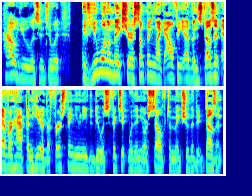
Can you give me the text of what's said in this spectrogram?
how you listen to it. If you want to make sure something like Alfie Evans doesn't ever happen here, the first thing you need to do is fix it within yourself to make sure that it doesn't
